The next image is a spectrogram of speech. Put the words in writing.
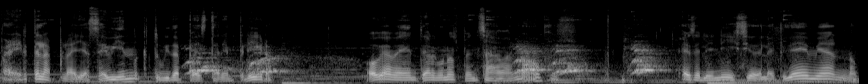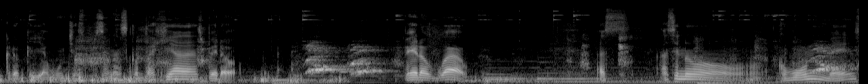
para irte a la playa sabiendo que tu vida puede estar en peligro. Obviamente algunos pensaban, no, pues es el inicio de la epidemia, no creo que haya muchas personas contagiadas, pero... Pero, wow. Hace, hace no como un mes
